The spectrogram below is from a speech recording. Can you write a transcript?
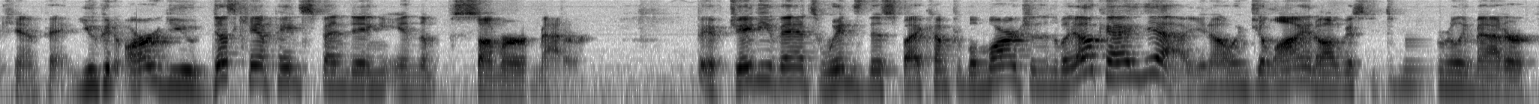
campaign, you can argue does campaign spending in the summer matter? If JD Vance wins this by a comfortable margin, then they'll be okay, yeah, you know, in July and August, it didn't really matter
